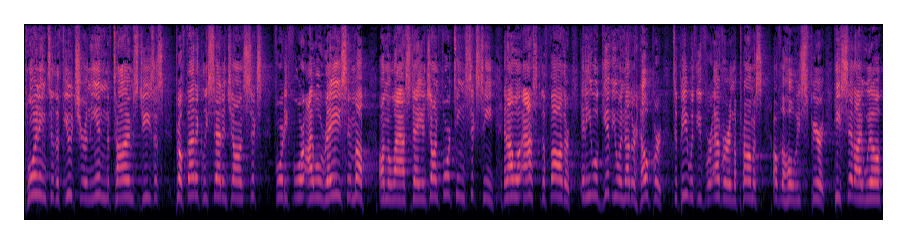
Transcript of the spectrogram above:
Pointing to the future and the end of times, Jesus prophetically said in John 6 44, I will raise him up on the last day. In John 14, 16, and I will ask the Father, and he will give you another helper to be with you forever in the promise of the Holy Spirit. He said, I will,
